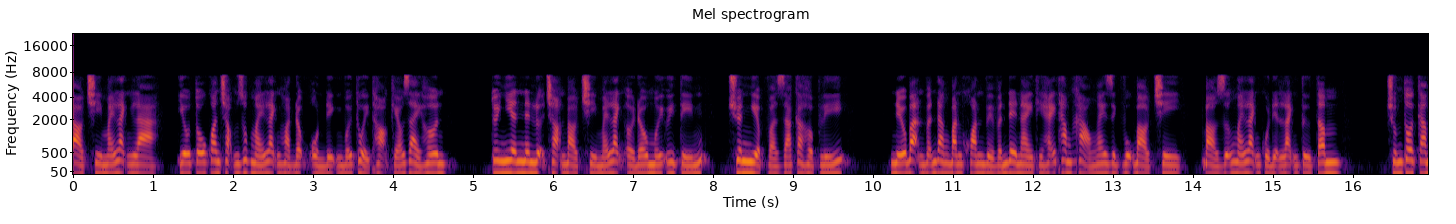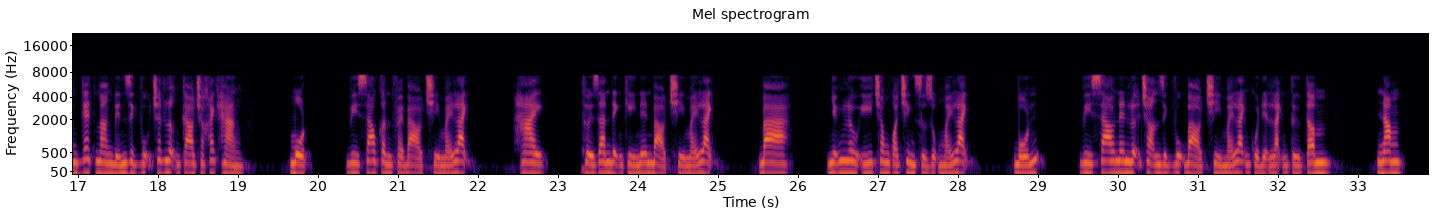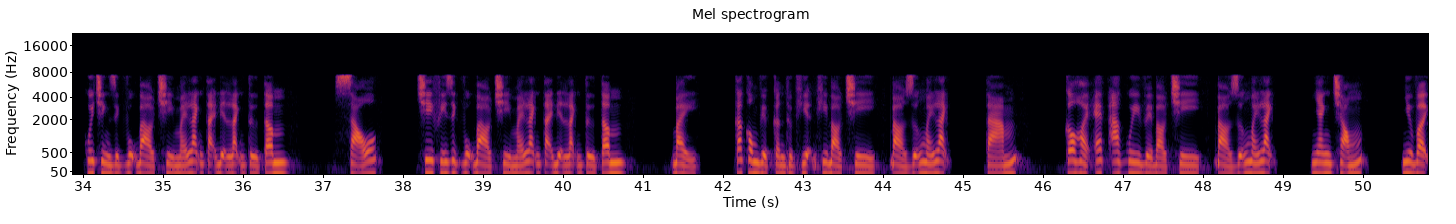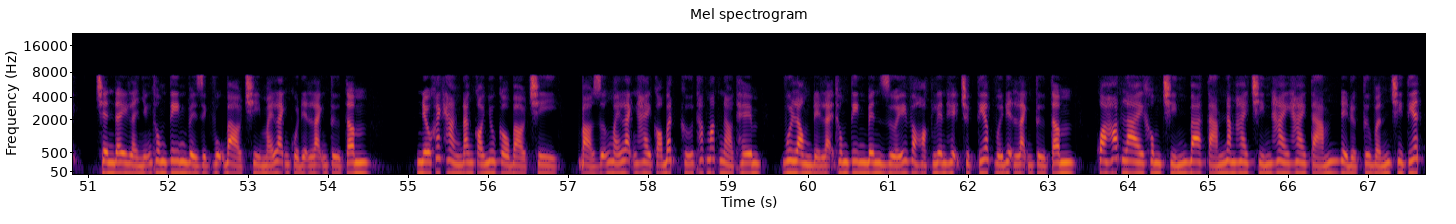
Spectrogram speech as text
Bảo trì máy lạnh là yếu tố quan trọng giúp máy lạnh hoạt động ổn định với tuổi thọ kéo dài hơn. Tuy nhiên nên lựa chọn bảo trì máy lạnh ở đâu mới uy tín, chuyên nghiệp và giá cả hợp lý. Nếu bạn vẫn đang băn khoăn về vấn đề này thì hãy tham khảo ngay dịch vụ bảo trì, bảo dưỡng máy lạnh của Điện lạnh Từ Tâm. Chúng tôi cam kết mang đến dịch vụ chất lượng cao cho khách hàng. 1. Vì sao cần phải bảo trì máy lạnh? 2. Thời gian định kỳ nên bảo trì máy lạnh. 3. Những lưu ý trong quá trình sử dụng máy lạnh. 4. Vì sao nên lựa chọn dịch vụ bảo trì máy lạnh của Điện lạnh Từ Tâm? 5. Quy trình dịch vụ bảo trì máy lạnh tại Điện lạnh Từ Tâm. 6. Chi phí dịch vụ bảo trì máy lạnh tại Điện lạnh Từ Tâm. 7. Các công việc cần thực hiện khi bảo trì, bảo dưỡng máy lạnh. 8. Câu hỏi FAQ về bảo trì, bảo dưỡng máy lạnh. Nhanh chóng. Như vậy, trên đây là những thông tin về dịch vụ bảo trì máy lạnh của Điện lạnh Từ Tâm. Nếu khách hàng đang có nhu cầu bảo trì, bảo dưỡng máy lạnh hay có bất cứ thắc mắc nào thêm, vui lòng để lại thông tin bên dưới và hoặc liên hệ trực tiếp với Điện lạnh Từ Tâm qua hotline 0938529228 để được tư vấn chi tiết.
